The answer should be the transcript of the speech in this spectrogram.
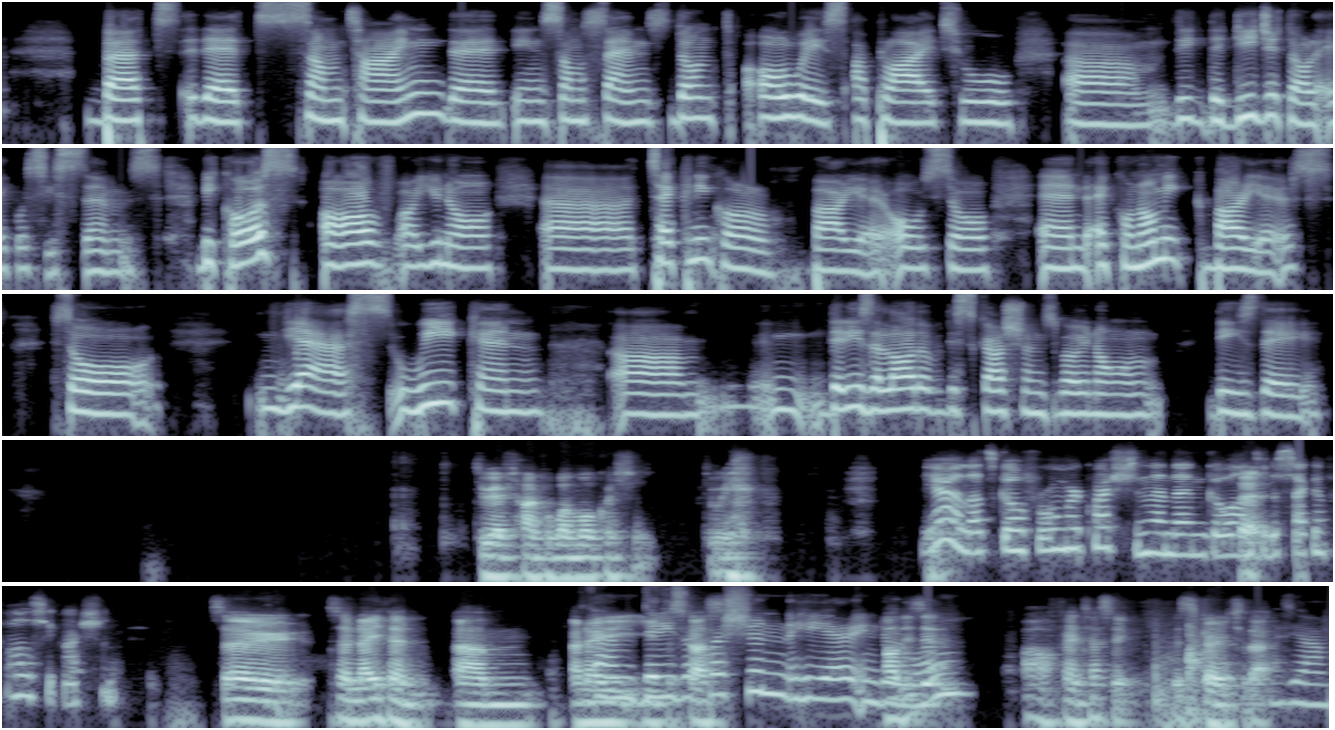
but that sometimes that in some sense don't always apply to um, the, the, digital ecosystems because of, uh, you know, uh, technical barrier also and economic barriers. So yes, we can um, there is a lot of discussions going on these days. Do we have time for one more question? Do we? Yeah, let's go for one more question and then go on to the second policy question. So, so Nathan, um, I know um, you, there you is a question here in the oh, room. Oh, fantastic! Let's go to that. Yeah.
